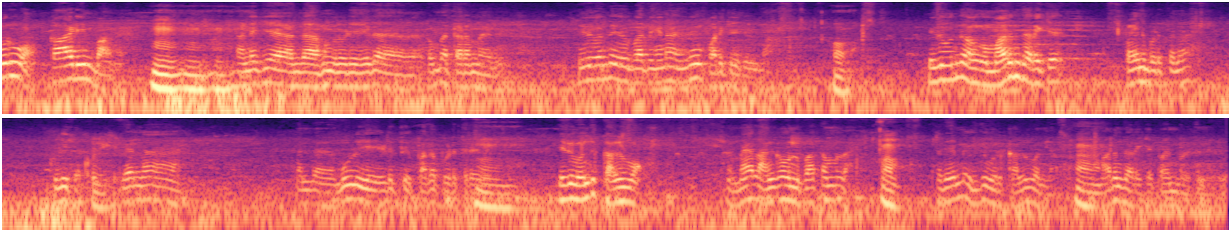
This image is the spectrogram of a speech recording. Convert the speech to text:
புருவம் காடிம்பாங்க. அன்னைக்கு அந்த அவங்களுடைய இதை ரொம்ப திறமை இது இது வந்து பார்த்தீங்கன்னா இதுவும் படுக்கைகள் தான். இது வந்து அவங்க மருந்து அரைக்க பயன்படுத்தின குளிகை குளிகை. ஏன்னா அந்த மூலிகையை எடுத்து பதப்படுத்துறது. இது வந்து கல்வம். மேலே அங்கே ஒன்று பார்த்தோம்ல? ஆமாம் அதேமாதிரி இது ஒரு கல்வம். தான். மருந்து அரைக்க பயன்படுத்தினது.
